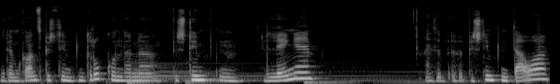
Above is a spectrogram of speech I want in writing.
mit einem ganz bestimmten Druck und einer bestimmten Länge, also einer bestimmten Dauer.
